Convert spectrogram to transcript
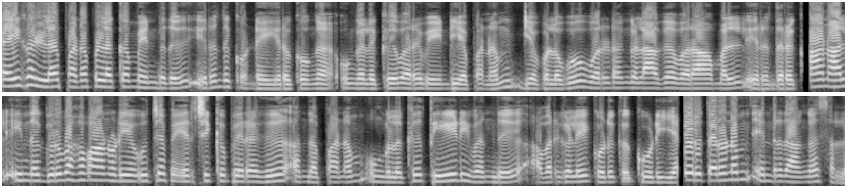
கைகள்ல பணப்பழக்கம் என்பது இருந்து கொண்டே இருக்குங்க. உங்களுக்கு வர வேண்டிய பணம் எவ்வளவோ வருடங்களாக வராமல் இருந்திருக்கு. ஆனால் இந்த குரு பகவானுடைய உச்ச பயிற்சிக்கு பிறகு அந்த பணம் உங்களுக்கு தேடி வந்து அவர்களே கொடுக்கக்கூடிய ஒரு தருணம் என்று தாங்க சொல்ல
